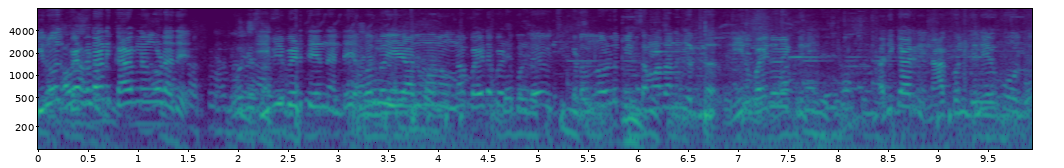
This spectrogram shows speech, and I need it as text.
ఈ రోజు పెట్టడానికి కారణం కూడా అదే. జీబీ పెడితే ఏంటంటే ఎవరిలో ఏ అనుమానం ఉన్నా బయట పెట్టుకుంటే ఇక్కడ ఉన్న వాళ్ళు మీకు సమాధానం చెప్తారు. నేను బయట వ్యక్తిని అధికారిని నాకు కొన్ని తెలియకపోవచ్చు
